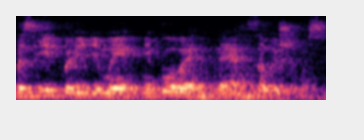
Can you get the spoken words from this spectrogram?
без відповіді ми ніколи не залишимось.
